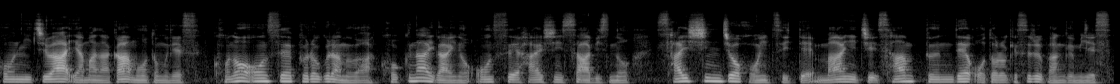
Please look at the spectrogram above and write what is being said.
こんにちは山中もとです。この音声プログラムは国内外の音声配信サービスの最新情報について毎日3分でお届けする番組です。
